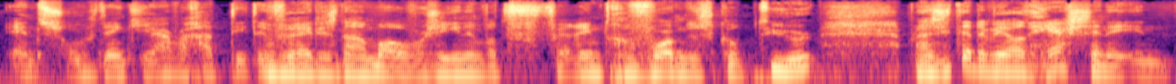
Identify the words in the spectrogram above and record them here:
en soms denk je, ja, waar gaat dit in vredesnaam over? Zie je een wat vreemd gevormde sculptuur. Maar dan zitten er weer wat hersenen in.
